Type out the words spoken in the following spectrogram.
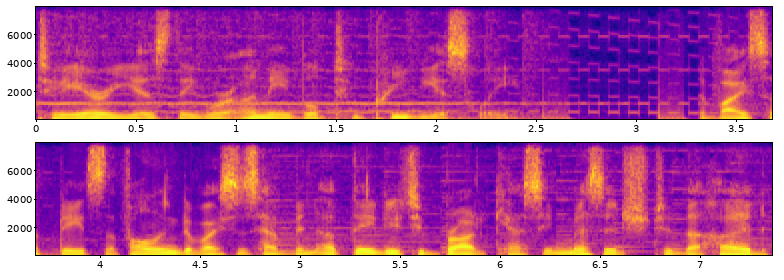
to areas they were unable to previously. Device updates The following devices have been updated to broadcast a message to the HUD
